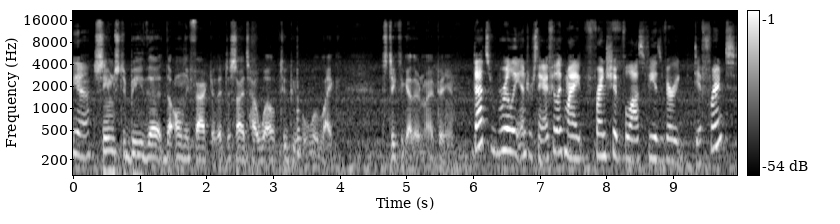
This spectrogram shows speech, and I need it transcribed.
Yeah. seems to be the the only factor that decides how well two people will like stick together, in my opinion. That's really interesting. I feel like my friendship philosophy is very different.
